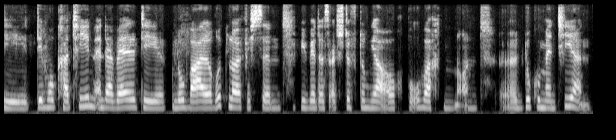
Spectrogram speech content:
die Demokratien in der Welt, die global rückläufig sind, wie wir das als Stiftung ja auch beobachten und äh, dokumentieren,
